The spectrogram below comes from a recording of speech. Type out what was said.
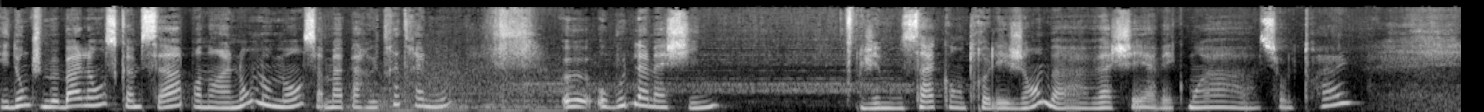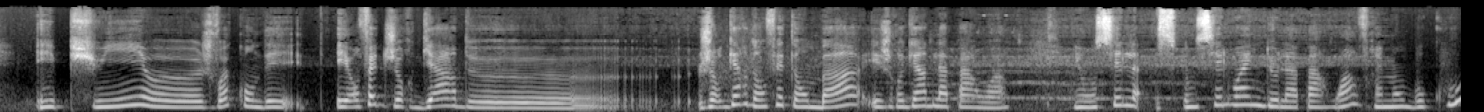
Et donc je me balance comme ça pendant un long moment, ça m'a paru très très long, euh, au bout de la machine. J'ai mon sac entre les jambes, à vacher avec moi sur le treuil. Et puis euh, je vois qu'on dé... et en fait je regarde, euh, je regarde en fait en bas et je regarde la paroi. Et on s'éloigne de la paroi vraiment beaucoup.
